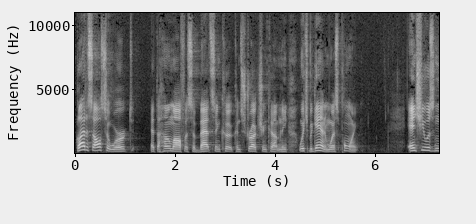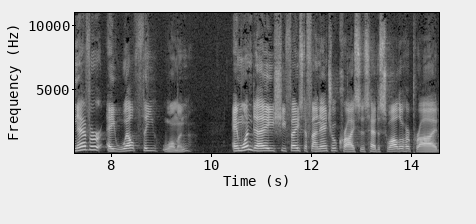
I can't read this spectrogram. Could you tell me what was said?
Gladys also worked at the home office of Batson Cook Construction Company, which began in West Point. And she was never a wealthy woman. And one day she faced a financial crisis, had to swallow her pride,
